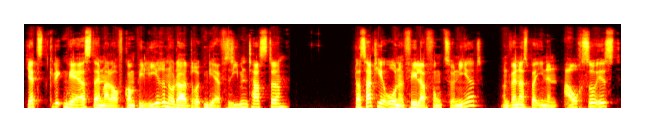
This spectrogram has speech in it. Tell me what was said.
Jetzt klicken wir erst einmal auf Kompilieren oder drücken die F7-Taste. Das hat hier ohne Fehler funktioniert und wenn das bei Ihnen auch so ist,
